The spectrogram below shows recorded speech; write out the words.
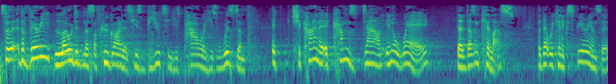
So the very loadedness of who God is, His beauty, His power, His wisdom, it, Shekinah, it comes down in a way that it doesn't kill us, but that we can experience it.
